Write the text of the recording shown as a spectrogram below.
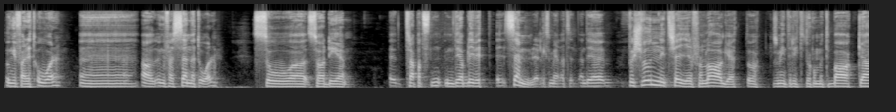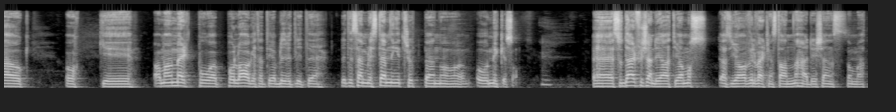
ungefär ett år, eh, ja, ungefär sen ett år, så, så har det eh, trappats, det har blivit eh, sämre liksom hela tiden. Det har försvunnit tjejer från laget och, som inte riktigt har kommit tillbaka och, och eh, ja, man har märkt på, på laget att det har blivit lite, lite sämre stämning i truppen och, och mycket sånt. Eh, så därför kände jag att jag, måste, alltså jag vill verkligen stanna här. Det känns som att,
